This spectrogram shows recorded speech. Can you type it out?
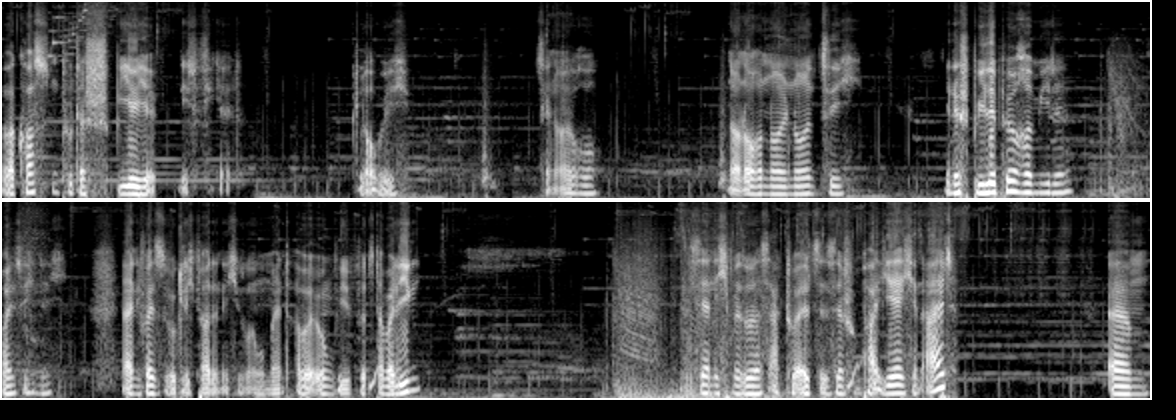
Aber kosten tut das Spiel hier nicht so viel Geld. Glaube ich. 10 Euro. 9,99 Euro. In der Spielepyramide. Weiß ich nicht. Nein, ich weiß es wirklich gerade nicht so im Moment. Aber irgendwie wird es dabei liegen. Ist ja nicht mehr so das aktuellste. Ist ja schon ein paar Jährchen alt. Ähm.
